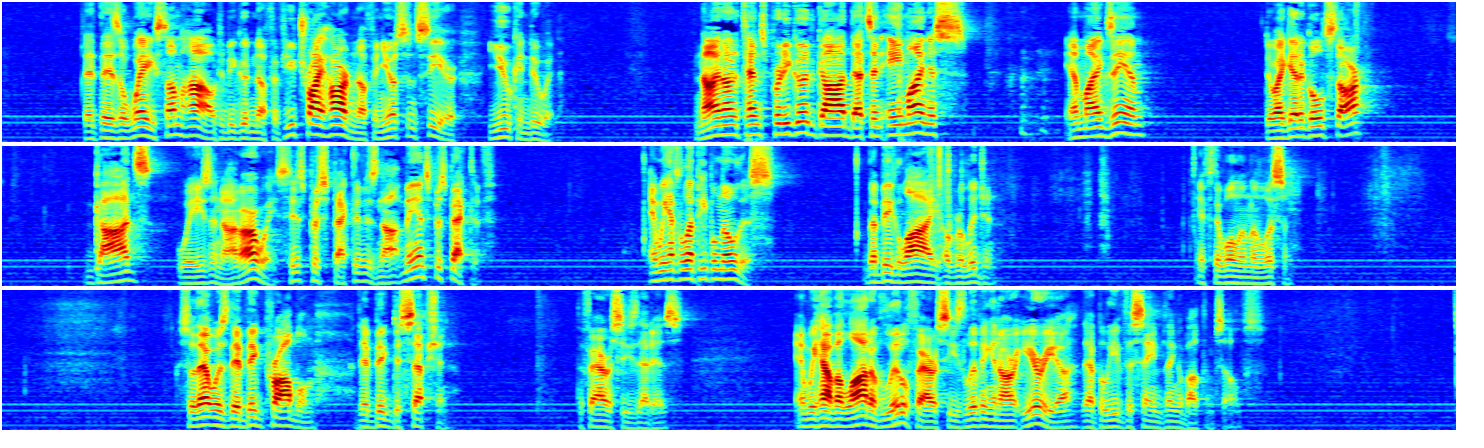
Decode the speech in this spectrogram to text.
That there's a way somehow to be good enough. If you try hard enough and you're sincere, you can do it. Nine out of ten is pretty good, God. That's an A minus in my exam. Do I get a gold star? God's ways are not our ways. His perspective is not man's perspective. And we have to let people know this the big lie of religion, if they're willing to listen. So that was their big problem, their big deception. The Pharisees, that is. And we have a lot of little Pharisees living in our area that believe the same thing about themselves.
